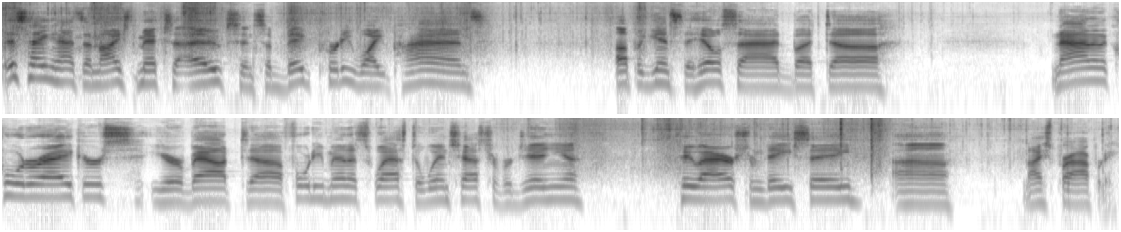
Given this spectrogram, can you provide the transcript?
this thing has a nice mix of oaks and some big, pretty white pines up against the hillside, but uh, nine and a quarter acres. You're about uh, 40 minutes west of Winchester, Virginia, two hours from DC. Uh, nice property.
